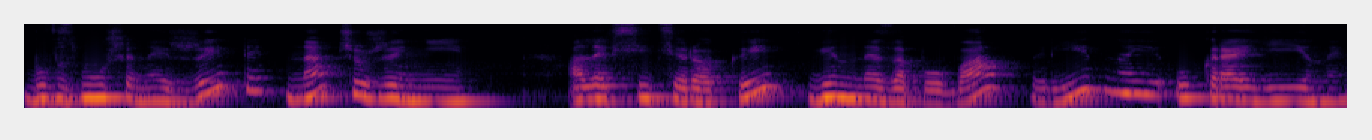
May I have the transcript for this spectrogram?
був змушений жити на чужині, але всі ці роки він не забував рідної України.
